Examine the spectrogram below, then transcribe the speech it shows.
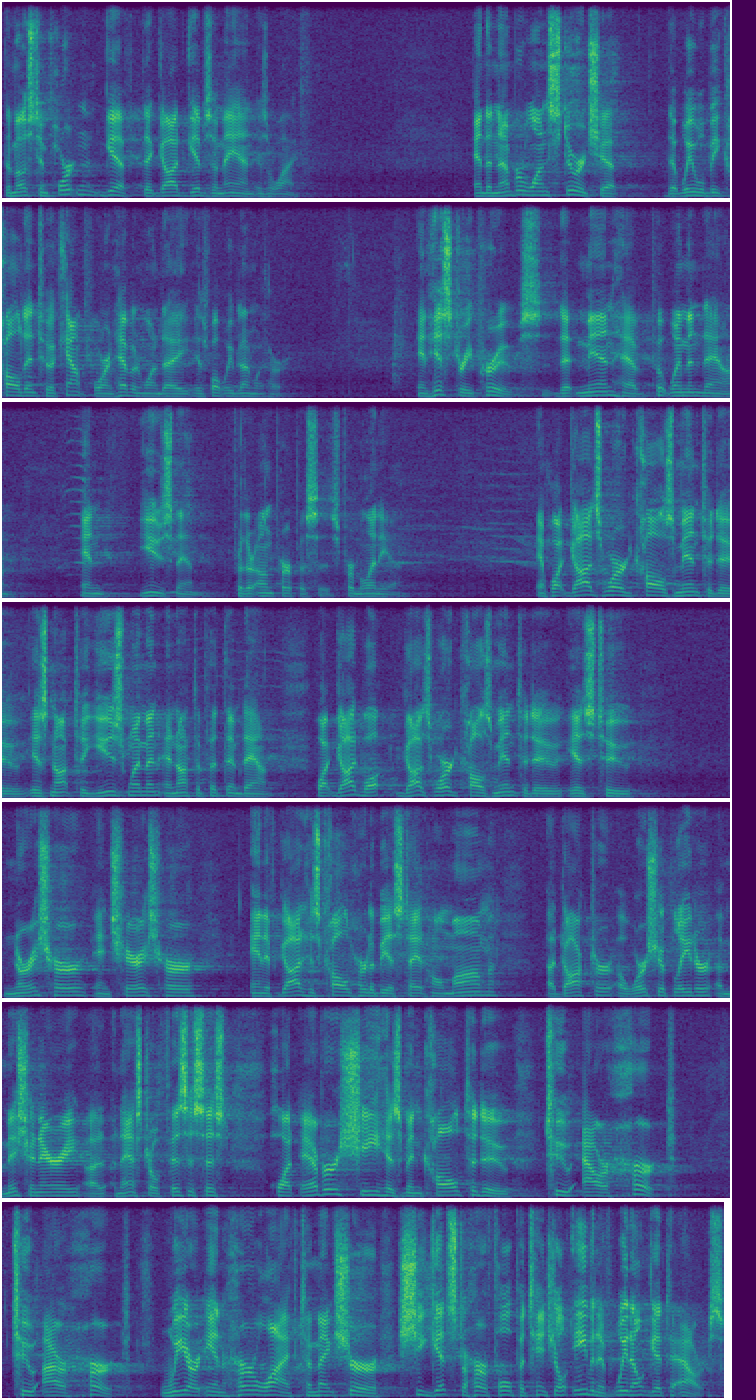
The most important gift that God gives a man is a wife. And the number one stewardship that we will be called into account for in heaven one day is what we've done with her. And history proves that men have put women down and used them for their own purposes for millennia. And what God's word calls men to do is not to use women and not to put them down. What God, God's word calls men to do is to nourish her and cherish her. And if God has called her to be a stay at home mom, a doctor, a worship leader, a missionary, a, an astrophysicist, whatever she has been called to do, to our hurt, to our hurt, we are in her life to make sure she gets to her full potential, even if we don't get to ours.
